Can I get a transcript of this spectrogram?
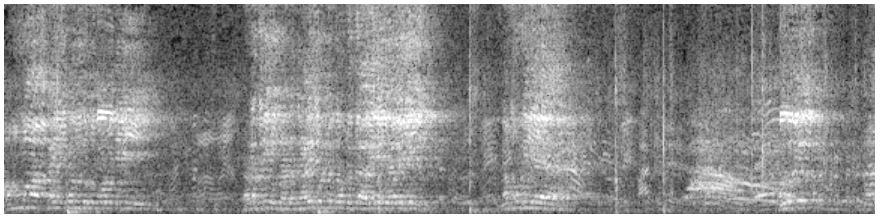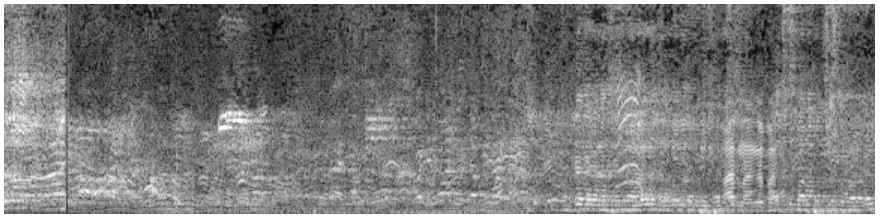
அம்மா கைப்பந்து போட்டி நடத்தி நடைபெற்றுக் கொண்டிருந்த அரிய வேளையில் நம்முடைய முதலில் மட்டக்களப்பு செயலாளர் அருமை தம்பி ராஜ்குமார் பச்சையப்பன் அவர்கள்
